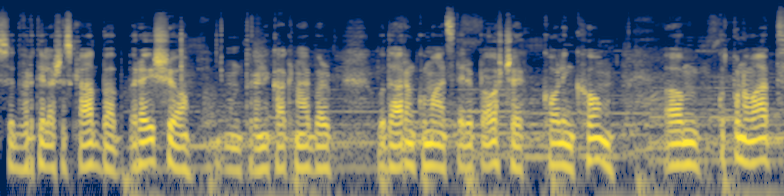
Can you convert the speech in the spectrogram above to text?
se je vrtela še skladba Ratio, torej nekako najbolj udaren komat te plošče Calling Home. Um, kot ponovadi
